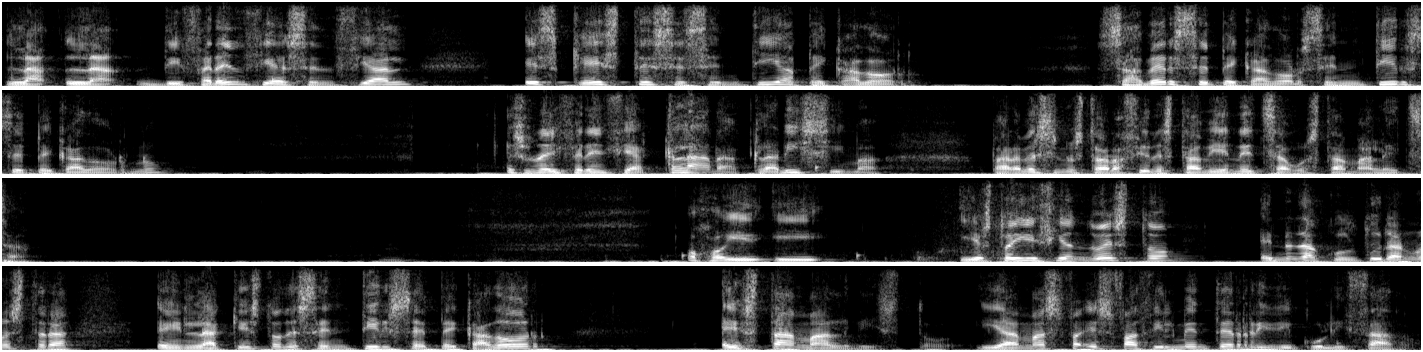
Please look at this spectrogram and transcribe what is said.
la, la diferencia esencial es que éste se sentía pecador. Saberse pecador, sentirse pecador, ¿no? Es una diferencia clara, clarísima, para ver si nuestra oración está bien hecha o está mal hecha. Ojo, y, estoy diciendo esto en una cultura nuestra en la que esto de sentirse pecador está mal visto y además es fácilmente ridiculizado.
